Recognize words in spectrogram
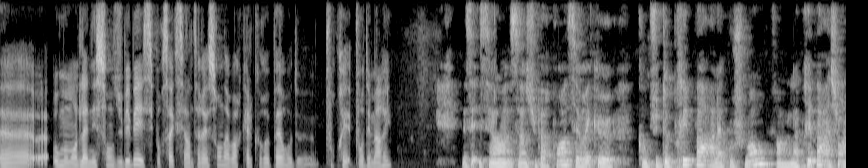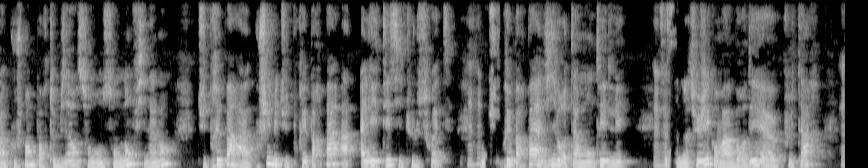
euh, au moment de la naissance du bébé. Et c'est pour ça que c'est intéressant d'avoir quelques repères pour, pour démarrer. C'est un, un, super point. C'est vrai que quand tu te prépares à l'accouchement, enfin la préparation à l'accouchement porte bien son, son, nom finalement. Tu te prépares à accoucher, mais tu te prépares pas à allaiter si tu le souhaites. Mmh. Donc, tu te prépares pas à vivre ta montée de lait. Mmh. Ça, c'est un sujet qu'on va aborder euh, plus tard, mmh. Euh,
